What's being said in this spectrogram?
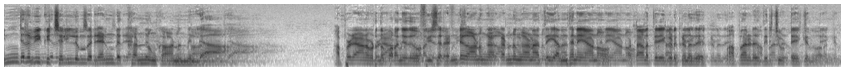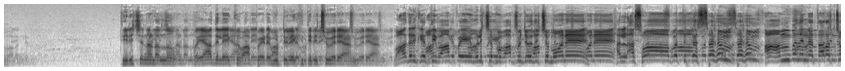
ഇന്റർവ്യൂക്ക് ചെല്ലുമ്പോ രണ്ട് കണ്ണും കാണുന്നില്ല. അപ്പോഴാണ് ഇവിടുന്ന് പറഞ്ഞത് ഓഫീസർ രണ്ട് കാണും കണ്ണും കാണാത്ത ഈ അന്ധനെയാണോ പട്ടാളത്തിലേക്ക് എടുക്കുന്നത്? വാപ്പാനടുത്ത് തിരിച്ചു വിട്ടേക്കെന്ന് പറഞ്ഞു. തിരിച്ചു നടന്നു. റിയാദിലേക്ക് വാപ്പയുടെ വീട്ടിലേക്ക് തിരിച്ചു വരികയാണ് വാതിൽക്കെത്തി വാപ്പയെ വിളിച്ചപ്പോ വാപ്പ ചോദിച്ചു മോനെ ആ അമ്പ് നിന്നെ തറച്ചു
